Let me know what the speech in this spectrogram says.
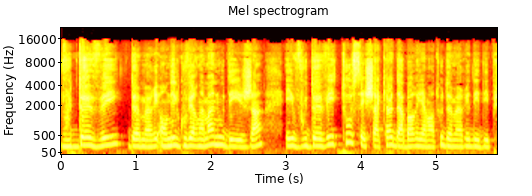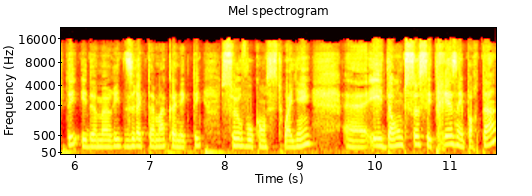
vous devez demeurer. On est le gouvernement nous des gens et vous devez tous et chacun d'abord et avant tout demeurer des députés et demeurer directement connectés sur vos concitoyens. Euh, donc, ça, c'est très important.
